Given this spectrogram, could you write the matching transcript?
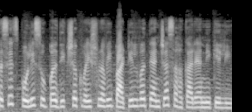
तसेच पोलीस उपअधीक्षक वैष्णवी पाटील व त्यांच्या सहकार्यांनी केली.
